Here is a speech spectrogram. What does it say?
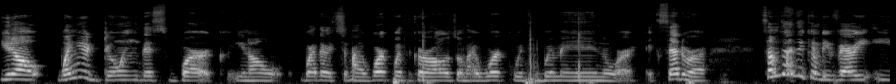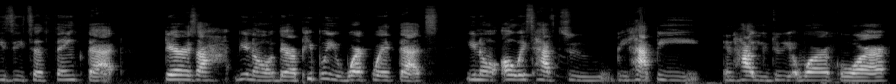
You know, when you're doing this work, you know, whether it's my work with girls or my work with women or etc., sometimes it can be very easy to think that there is a, you know, there are people you work with that's, you know, always have to be happy in how you do your work or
